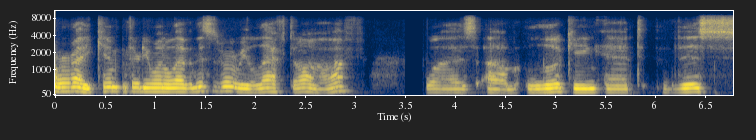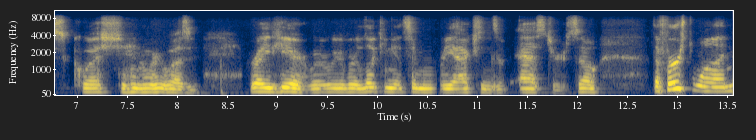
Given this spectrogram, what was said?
right, Chem 3111. This is where we left off, was um, looking at this question. Where was it? Right here, where we were looking at some reactions of esters. So the first one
